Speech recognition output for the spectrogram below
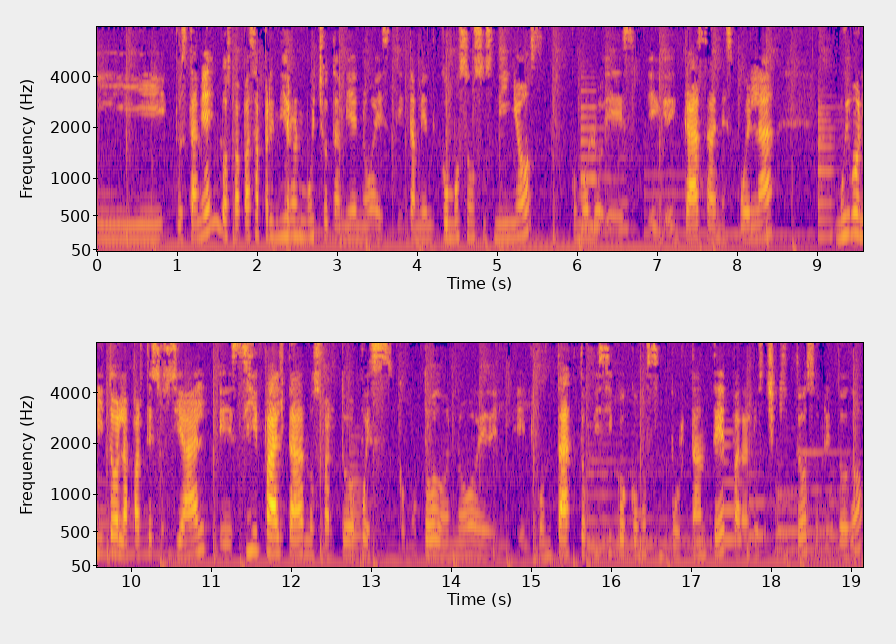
y pues también los papás aprendieron mucho también, ¿no? Este, también cómo son sus niños, cómo lo es en casa, en escuela. Muy bonito la parte social. Eh, sí falta, nos faltó pues como todo, ¿no? El, contacto físico como es importante para los chiquitos sobre todo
